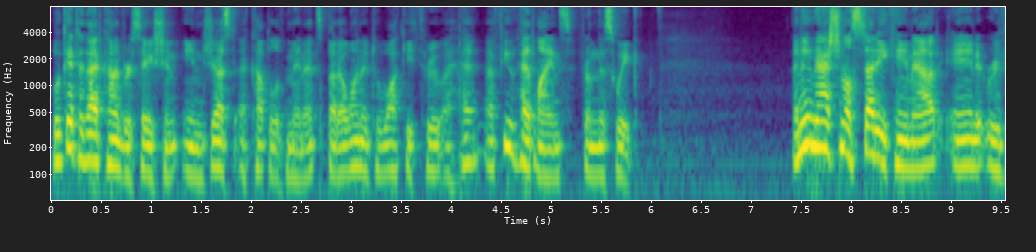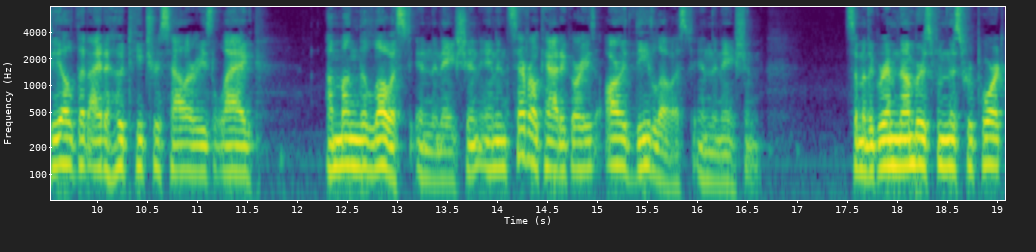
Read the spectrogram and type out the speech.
We'll get to that conversation in just a couple of minutes, but I wanted to walk you through a, he- a few headlines from this week. A new national study came out and it revealed that Idaho teacher salaries lag among the lowest in the nation and in several categories are the lowest in the nation. Some of the grim numbers from this report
